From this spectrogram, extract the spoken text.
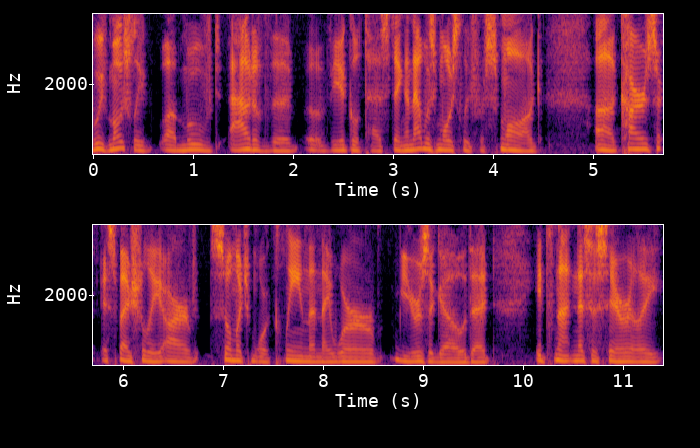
we've mostly uh, moved out of the uh, vehicle testing, and that was mostly for smog. Uh, cars, especially, are so much more clean than they were years ago that it's not necessarily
